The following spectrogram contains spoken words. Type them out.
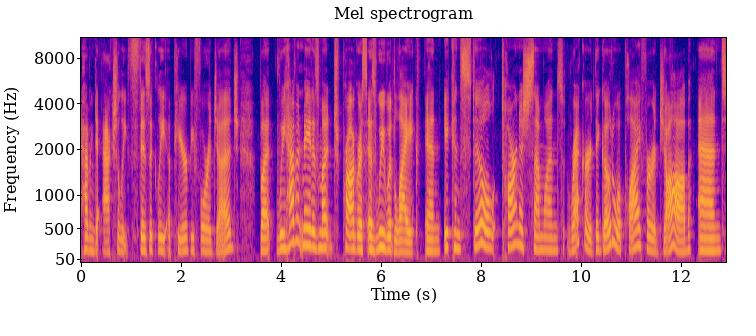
having to actually physically appear before a judge but we haven't made as much progress as we would like. And it can still tarnish someone's record. They go to apply for a job and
